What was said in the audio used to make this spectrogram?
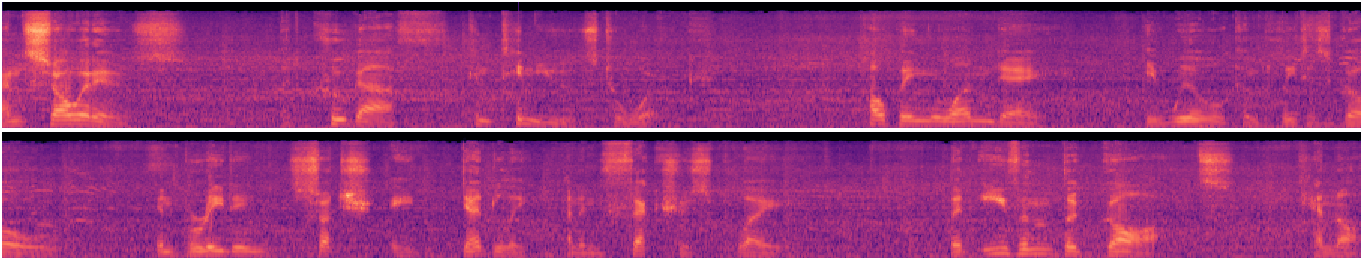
And so it is that Ku'gath continues to work, hoping one day he will complete his goal in breeding such a deadly and infectious plague that even the gods cannot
